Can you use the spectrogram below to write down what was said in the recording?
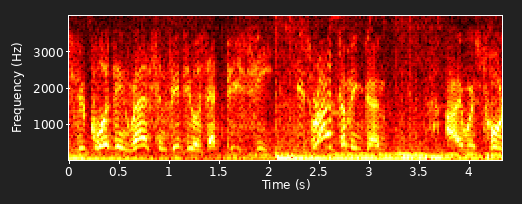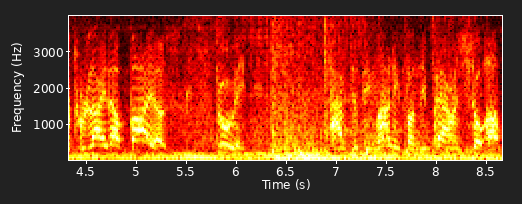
Recording ransom videos at PC. He's ransoming them. I was told to line up buyers. Do it. After the money from the parents show up,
